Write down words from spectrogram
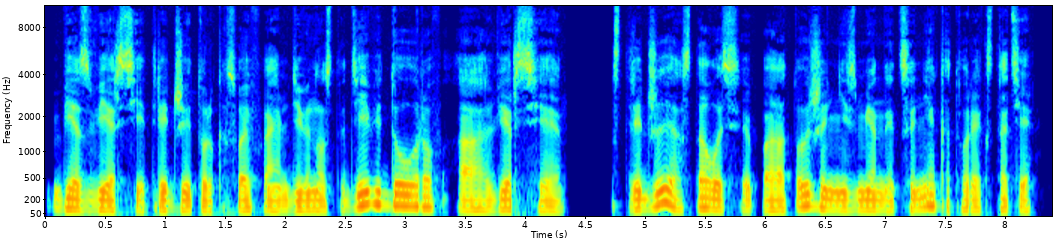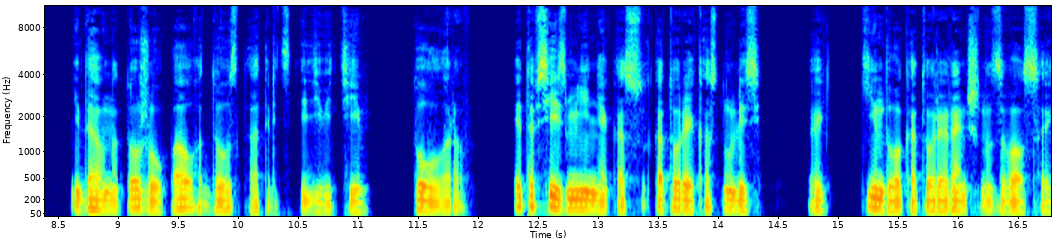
без версии 3G только с Wi-Fi 99 долларов, а версия с 3G осталась по той же неизменной цене, которая, кстати, недавно тоже упала до 139 долларов. Это все изменения, которые коснулись э, Kindle, который раньше назывался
